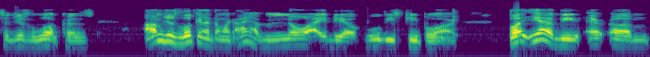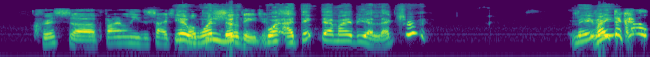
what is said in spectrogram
to just look because I'm just looking at them like I have no idea who these people are. But yeah, we um Chris uh, finally decides to Yeah, help one his shield agents. One, I think that might be Elektra. Maybe. right, that kind of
